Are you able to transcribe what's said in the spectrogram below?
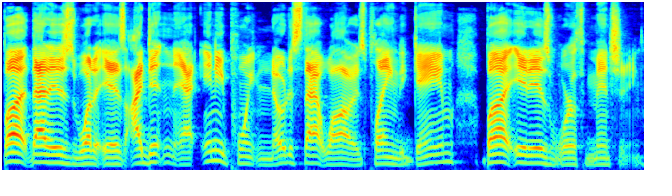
but that is what it is. I didn't at any point notice that while I was playing the game, but it is worth mentioning.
